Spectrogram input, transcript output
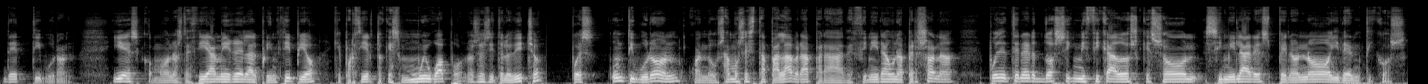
de tiburón. Y es, como nos decía Miguel al principio, que por cierto que es muy guapo, no sé si te lo he dicho, pues un tiburón, cuando usamos esta palabra para definir a una persona, puede tener dos significados que son similares pero no idénticos.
